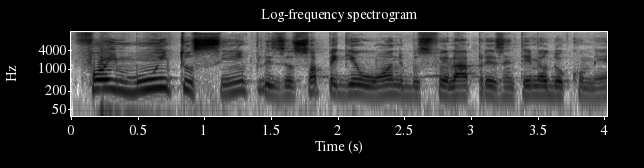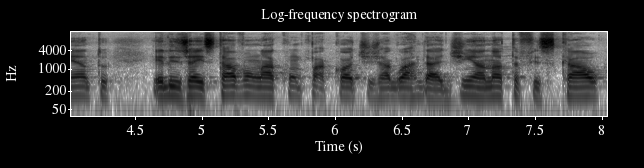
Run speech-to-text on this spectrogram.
Foi muito simples, eu só peguei o ônibus, fui lá, apresentei meu documento, eles já estavam lá com o pacote já guardadinho, a nota fiscal,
